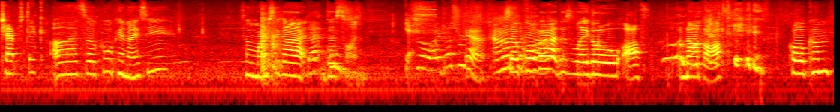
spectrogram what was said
Chapstick. Oh, that's so cool. Can I see? So Marcy got That this was- one. Yes. So I guess we're. Yeah. So Cole got this Lego off oh, knockoff. Cole, come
